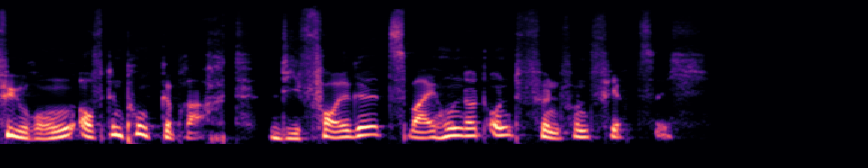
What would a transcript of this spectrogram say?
Führung auf den Punkt gebracht. Die Folge 245.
